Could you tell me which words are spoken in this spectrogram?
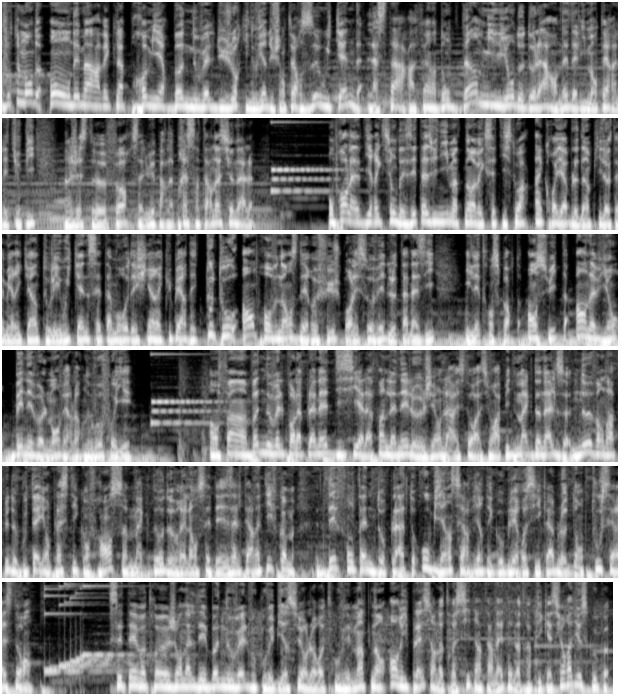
Bonjour tout le monde, on démarre avec la première bonne nouvelle du jour qui nous vient du chanteur The Weeknd. La star a fait un don d'un million de dollars en aide alimentaire à l'Éthiopie, un geste fort salué par la presse internationale. On prend la direction des États-Unis maintenant avec cette histoire incroyable d'un pilote américain. Tous les week-ends, cet amoureux des chiens récupère des toutous en provenance des refuges pour les sauver de l'euthanasie. Il les transporte ensuite en avion bénévolement vers leur nouveau foyer. Enfin, bonne nouvelle pour la planète, d'ici à la fin de l'année, le géant de la restauration rapide McDonald's ne vendra plus de bouteilles en plastique en France. McDo devrait lancer des alternatives comme des fontaines d'eau plate ou bien servir des gobelets recyclables dans tous ses restaurants. C'était votre journal des bonnes nouvelles. Vous pouvez bien sûr le retrouver maintenant en replay sur notre site internet et notre application Radioscoop.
